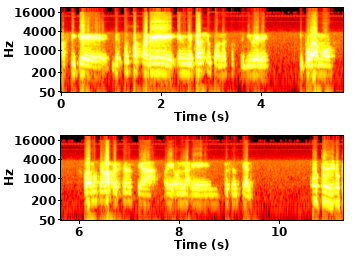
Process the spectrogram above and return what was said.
así que después pasaré en detalle cuando esto se libere y podamos podamos tener la presencia eh, eh presencial. Ok, ok,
